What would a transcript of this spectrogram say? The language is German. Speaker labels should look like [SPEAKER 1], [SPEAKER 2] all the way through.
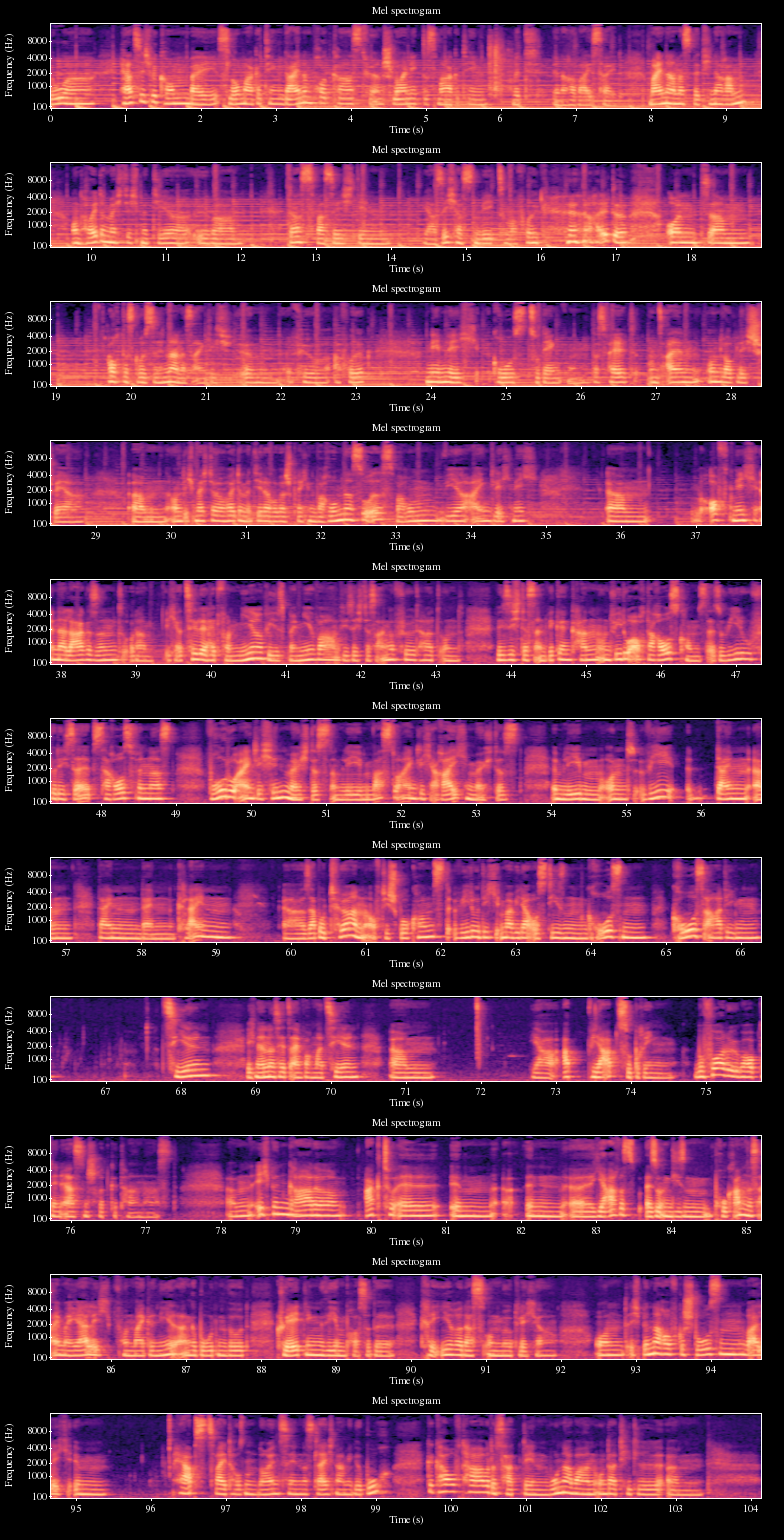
[SPEAKER 1] Aloha, herzlich willkommen bei Slow Marketing, deinem Podcast für entschleunigtes Marketing mit innerer Weisheit. Mein Name ist Bettina Ramm und heute möchte ich mit dir über das, was ich den ja, sichersten Weg zum Erfolg halte und ähm, auch das größte Hindernis eigentlich ähm, für Erfolg, nämlich groß zu denken. Das fällt uns allen unglaublich schwer. Ähm, und ich möchte heute mit dir darüber sprechen, warum das so ist, warum wir eigentlich nicht ähm, oft nicht in der Lage sind, oder ich erzähle halt von mir, wie es bei mir war und wie sich das angefühlt hat und wie sich das entwickeln kann und wie du auch da rauskommst, also wie du für dich selbst herausfindest, wo du eigentlich hin möchtest im Leben, was du eigentlich erreichen möchtest im Leben und wie dein, ähm, dein, deinen kleinen äh, Saboteuren auf die Spur kommst, wie du dich immer wieder aus diesen großen, großartigen Zielen, ich nenne das jetzt einfach mal Zielen, ähm, ja, ab, wieder abzubringen, bevor du überhaupt den ersten Schritt getan hast. Ähm, ich bin gerade aktuell im äh, in, äh, Jahres, also in diesem Programm, das einmal jährlich von Michael Neal angeboten wird, Creating the Impossible, kreiere das Unmögliche. Und ich bin darauf gestoßen, weil ich im Herbst 2019 das gleichnamige Buch gekauft habe. Das hat den wunderbaren Untertitel ähm,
